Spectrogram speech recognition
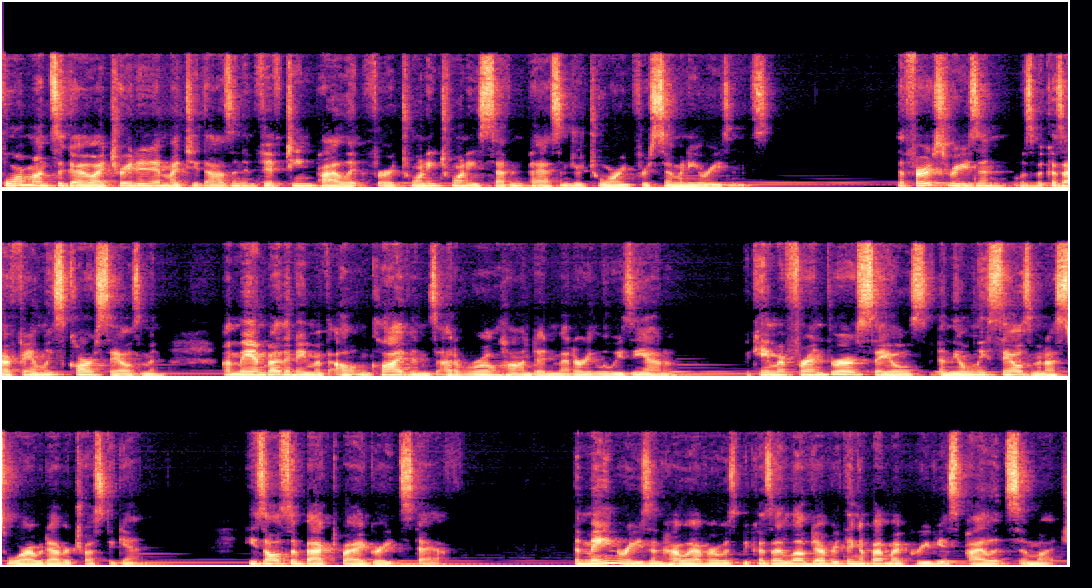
Four months ago, I traded in my 2015 Pilot for a 2020 seven passenger touring for so many reasons. The first reason was because our family's car salesman, a man by the name of Alton Clivens out of Royal Honda in Metairie, Louisiana, became a friend through our sales and the only salesman I swore I would ever trust again. He's also backed by a great staff. The main reason, however, was because I loved everything about my previous pilot so much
